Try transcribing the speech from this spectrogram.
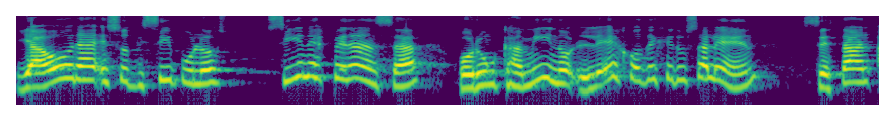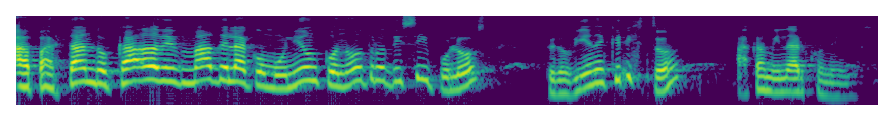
Y ahora esos discípulos sin esperanza, por un camino lejos de Jerusalén, se están apartando cada vez más de la comunión con otros discípulos, pero viene Cristo a caminar con ellos.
